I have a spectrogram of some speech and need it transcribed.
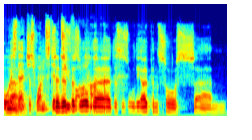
Or no. is that just one step so this too is far? All the, this is all the open source um,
